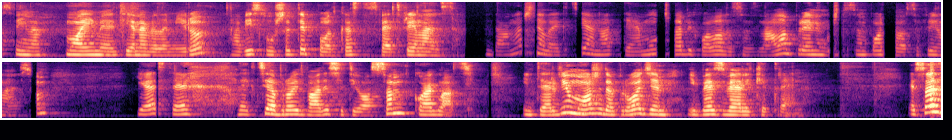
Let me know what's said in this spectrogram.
svima, moje ime je Tijena Velemirov, a vi slušate podcast Svet freelansa. Današnja lekcija na temu šta bih voljela da sam znala pre nego što sam počela sa freelansom jeste lekcija broj 28 koja glasi Intervju može da prođe i bez velike treme. E sad,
